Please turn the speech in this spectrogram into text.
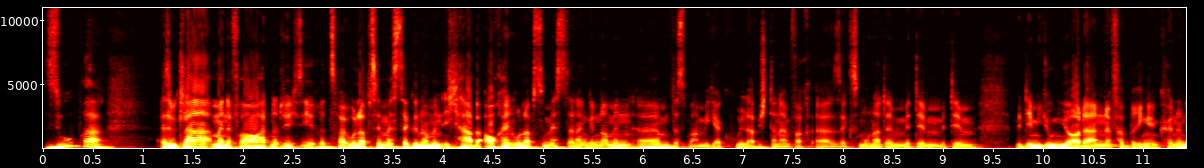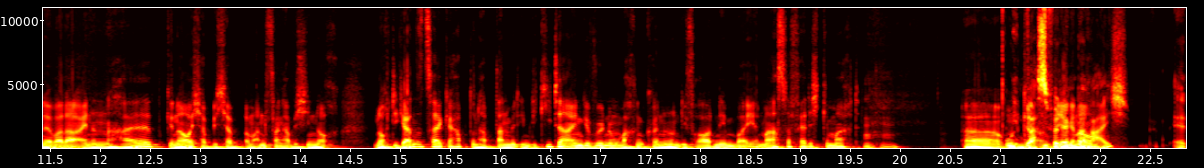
super. Also klar, meine Frau hat natürlich ihre zwei Urlaubssemester genommen. Ich habe auch ein Urlaubssemester dann genommen. Ähm, das war mega cool. Da habe ich dann einfach äh, sechs Monate mit dem, mit, dem, mit dem Junior dann äh, verbringen können. Der war da eineinhalb. Genau, ich habe ich hab, am Anfang habe ich ihn noch, noch die ganze Zeit gehabt und habe dann mit ihm die Kita-Eingewöhnung machen können und die Frau hat nebenbei ihren Master fertig gemacht. Mhm. Äh, und In was für ja, genau, Bereich? Äh,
